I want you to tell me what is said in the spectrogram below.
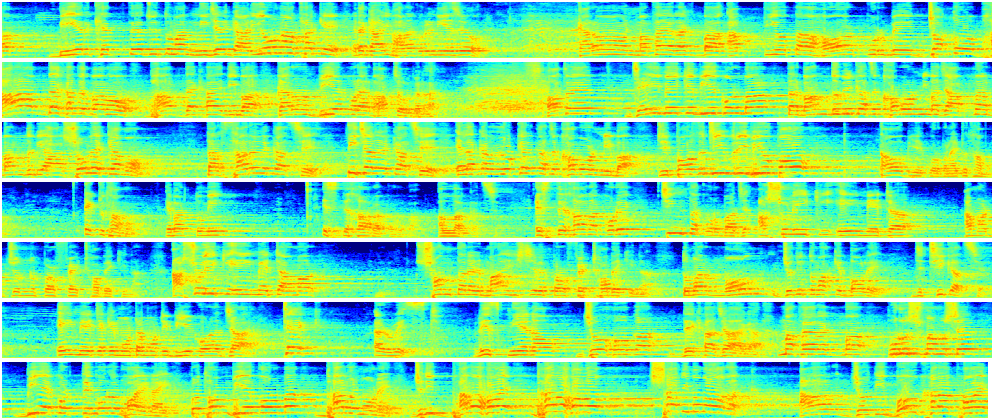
বিয়ের ক্ষেত্রে যদি তোমার নিজের গাড়িও না থাকে, এটা গাড়ি ভাড়া করে নিয়ে যেও। কারণ মাথায় রাখবা, আত্মীয়তা হওয়ার পূর্বে যত ভাব দেখাতে পারো, ভাব দেখায় দিবা, কারণ বিয়ের পরে আর ভাব চলবে না। অতএব যেই মেয়েকে বিয়ে করবা, তার বান্ধবীর কাছে খবর নিবা যে আপনার বান্ধবী আসলে কেমন। তার স্যারের কাছে, টিচারের কাছে, এলাকার লোকের কাছে খবর নিবা। যদি পজিটিভ রিভিউ পাও, তাও বিয়ে করবা না, একটু থামো। একটু থামো। এবার তুমি ইস্তেখারা করবা আল্লাহর কাছে। ইস্তেখারা করে চিন্তা করবা যে আসলেই কি এই মেয়েটা আমার জন্য পারফেক্ট হবে কিনা? আসলেই কি এই মেয়েটা আমার সন্তানের মা হিসেবে পারফেক্ট হবে কিনা? তোমার মন যদি তোমাকে বলে যে ঠিক আছে, এই মেয়েটাকে মোটামুটি বিয়ে করা যায় টেক রিস্ক রিস্ক নিয়ে নাও জো হোগা দেখা যায়গা। মাথায় রাখবা, পুরুষ মানুষের বিয়ে করতে কোনো ভয় নাই। প্রথম বিয়ে করবা, ভালো মনে। যদি ভালো হয়, ভালো হলো শাদি মুবারক। আর যদি বউ খারাপ হয়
